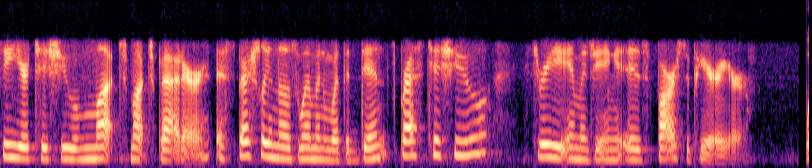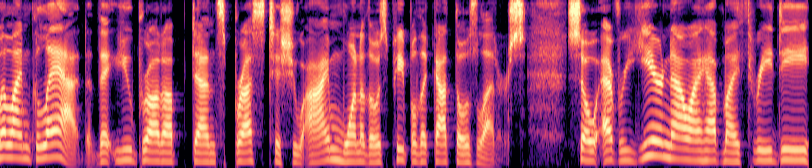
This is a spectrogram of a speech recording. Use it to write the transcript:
see your tissue much, much better, especially in those women with dense breast tissue. 3D imaging is far superior. Well, I'm glad that you brought up dense breast tissue. I'm one of those people that got those letters. So every year now I have my 3D,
